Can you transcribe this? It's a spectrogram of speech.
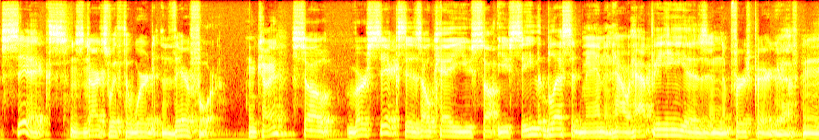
6 Mm-hmm. starts with the word therefore. Okay. So verse six is okay. You saw, you see the blessed man and how happy he is in the first paragraph. Hmm.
